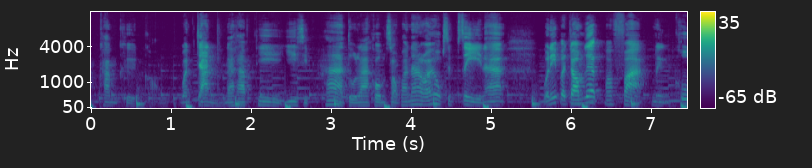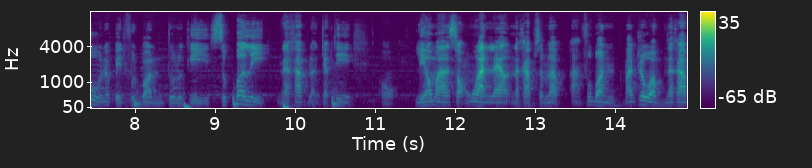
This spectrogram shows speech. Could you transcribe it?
ำค่ำคืนของวันจันทร์นะครับที่ 25 ตุลาคม 2564 นะฮะ วันนี้ประจอมเลือกมาฝาก 1 คู่นะเป็นฟุตบอลตุรกีซูเปอร์ลีกนะครับหลังจากที่โอ้เลี้ยวมา 2 วันแล้วนะครับสำหรับฟุตบอลมัดรวมนะครับ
